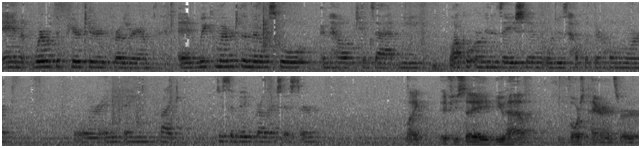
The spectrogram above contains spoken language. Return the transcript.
and we're with the peer tutoring program. And we come over to the middle school and help kids that need locker organization or just help with their homework or anything like just a big brother or sister. Like, if you say you have divorced parents or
